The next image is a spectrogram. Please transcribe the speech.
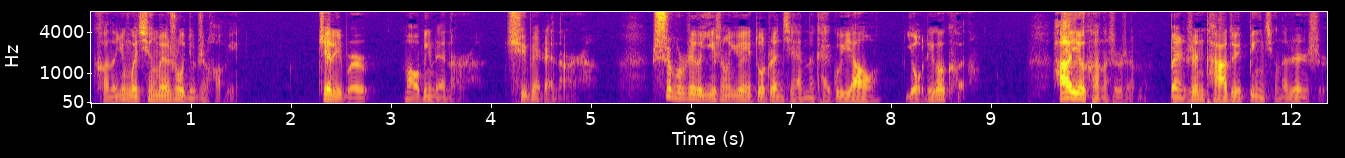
可能用个青霉素就治好病，这里边毛病在哪儿啊？区别在哪儿啊？是不是这个医生愿意多赚钱呢？开贵药啊？有这个可能，还有一个可能是什么？本身他对病情的认识。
